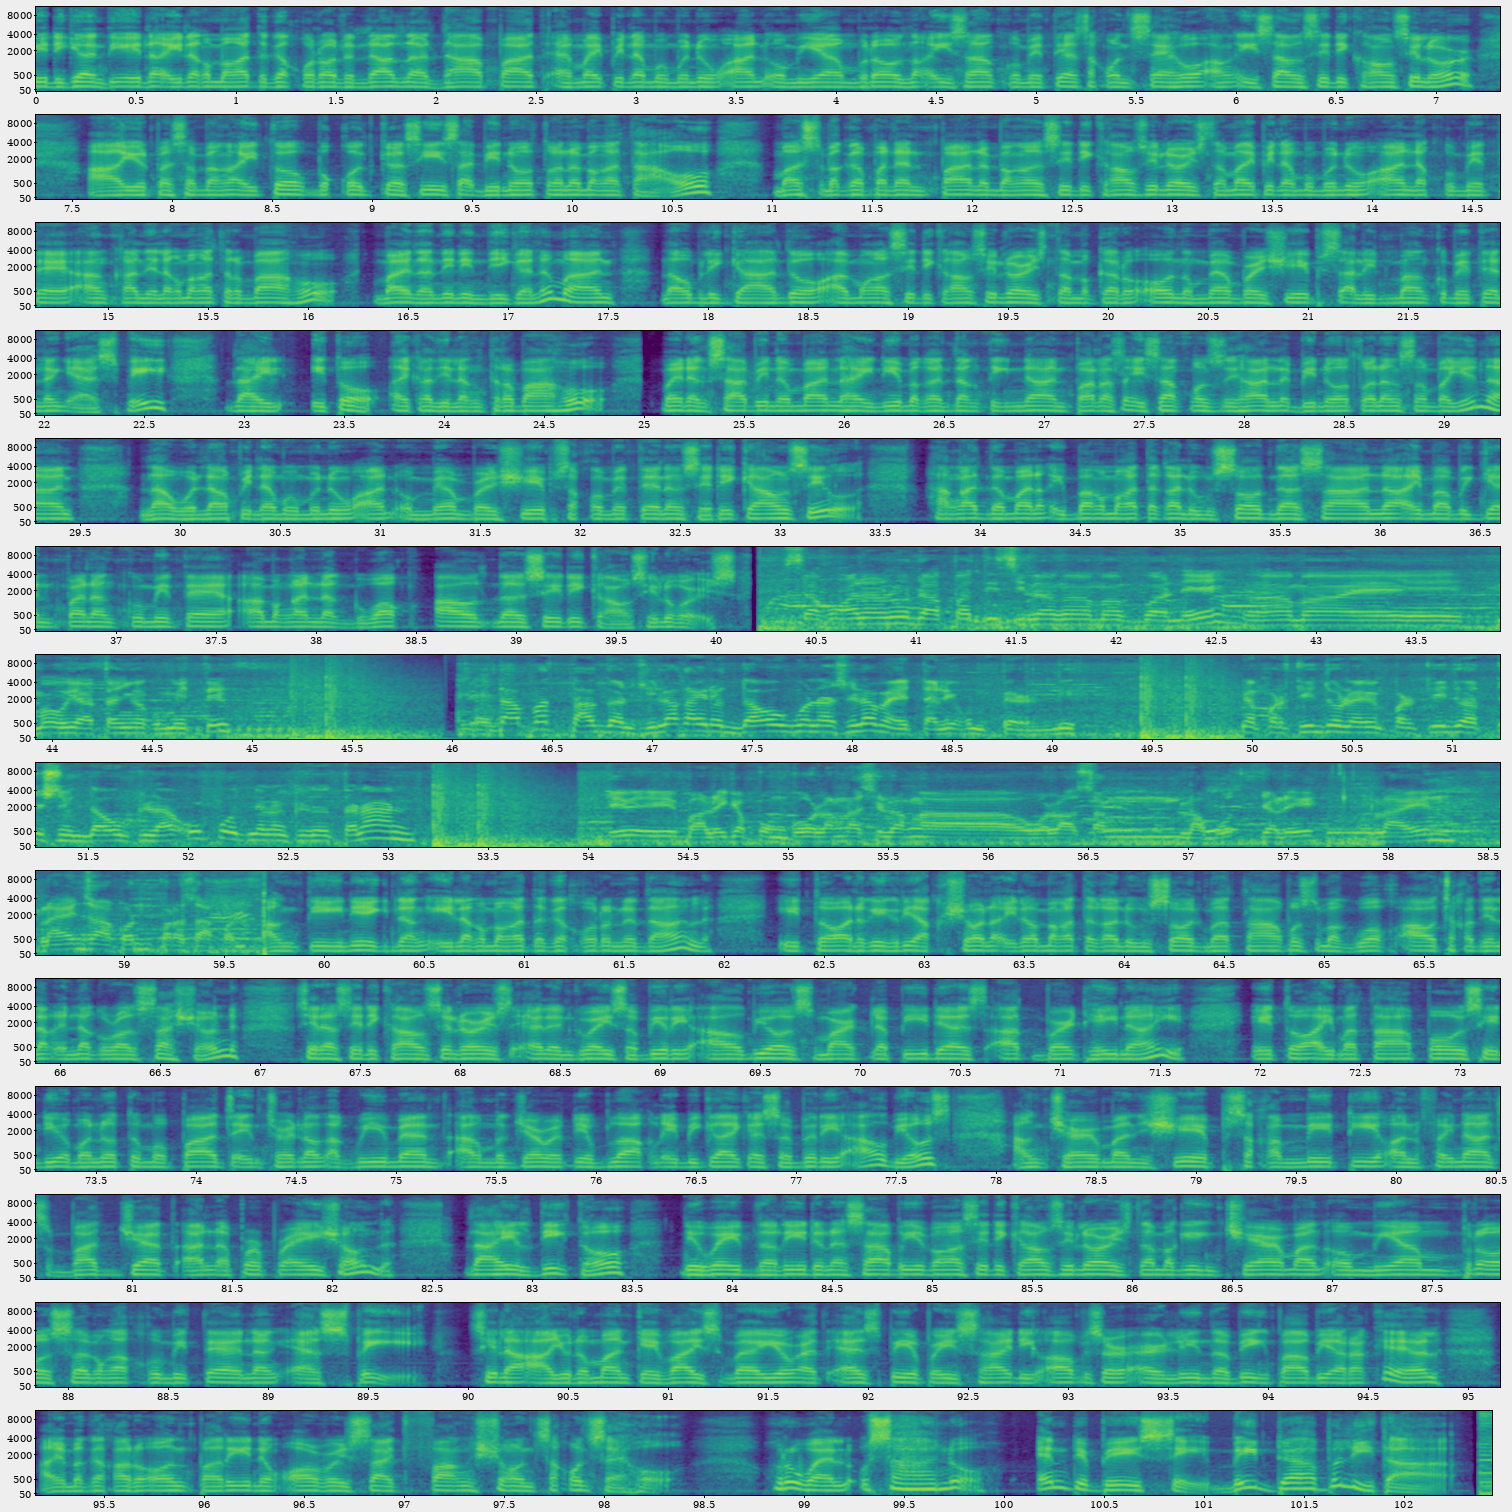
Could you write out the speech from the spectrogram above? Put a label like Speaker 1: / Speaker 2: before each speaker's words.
Speaker 1: Binigyan din ng ilang mga taga-koronel na dapat ay may pinamumunuan o miyembro ng isang komite sa konseho ang isang city councilor. Ayon pa sa mga ito, bukod kasi sa binoto ng mga tao, mas magampanan pa ng mga city councilors na may pinamumunuan na komite ang kanilang mga trabaho. May naninindigan naman na obligado ang mga city councilors na magkaroon ng membership sa alinmang komite ng SP dahil ito ay kanilang trabaho. May nagsabi naman na hindi magandang tingnan para sa isang konsehal na binoto ng sambayanan na walang pinamumunuan o membership sa komite ng City Council. Hangad naman ng ibang mga tagalungsod na sana ay mabigyan pa ng komite ang mga nag-walk out na City Councilors.
Speaker 2: Sa kung ano no, dapat din sila nga magkuhan eh, nga may mauyatan nga komite.
Speaker 3: Kasi dapat tagan sila kaya nagdaog mo na sila may tali kong perdi. Na partido lang yung partido at least nagdaog sila upod na lang sila tanan.
Speaker 4: Di balik ka pungko lang na silang ah, wala sang labot gali. Lain, lain sa akon para sa akon.
Speaker 1: Ang tinig ng ilang mga taga-koronadal, ito ang naging reaksyon ng ilang mga taga-lungsod matapos mag-walk out sa kanilang inaugural session sina City Councilors Ellen Grace Obiri Albios, Mark Lapides at Bert Haynay. Ito ay matapos hindi umano tumupad sa internal agreement ang majority block na ibigay kay Sabiri Albios ang chairmanship sa Committee on Finance, Budget and Appropriation. Dahil dito, ni-waive na rin na nasabi yung mga city councilors na maging chairman o miyembro sa mga komite ng SP. Sila ayon naman kay Vice Mayor at SP Presiding Officer Erlinda Bing Pabi Arakel ay magkakaroon pa rin ng oversight function sa konseho. Ruel Usano, NDBC, Bida Balita.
